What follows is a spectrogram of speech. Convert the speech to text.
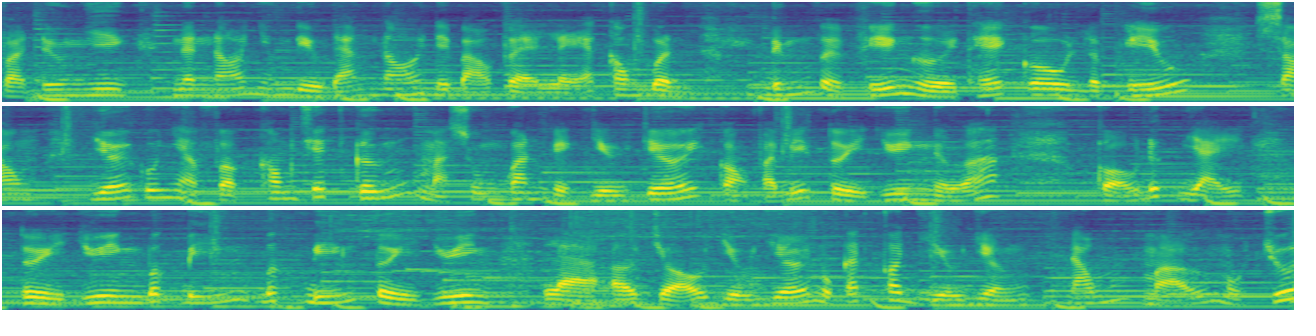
và đương nhiên nên nói những điều đáng nói để bảo vệ lẽ công bình, đứng về phía người thế cô lực yếu. Song giới của nhà Phật không chết cứng mà xung quanh việc giữ giới còn phải biết tùy duyên nữa cổ đức dạy, tùy duyên bất biến bất biến tùy duyên, là ở chỗ giữ giới một cách có dịu dựng đóng mở một chút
